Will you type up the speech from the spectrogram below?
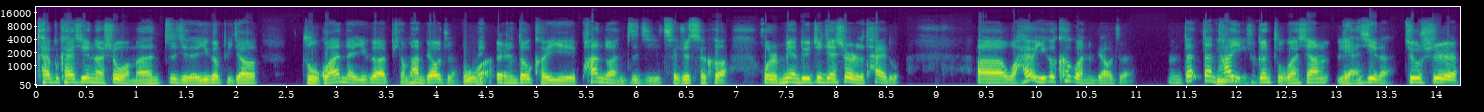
开不开心呢，是我们自己的一个比较主观的一个评判标准。每个人都可以判断自己此时此刻或者面对这件事儿的态度。呃，我还有一个客观的标准，嗯，但但它也是跟主观相联系的，就是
